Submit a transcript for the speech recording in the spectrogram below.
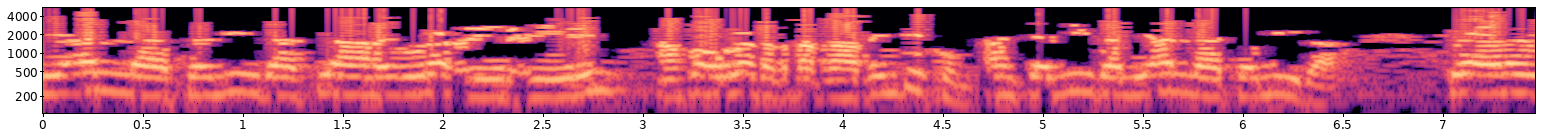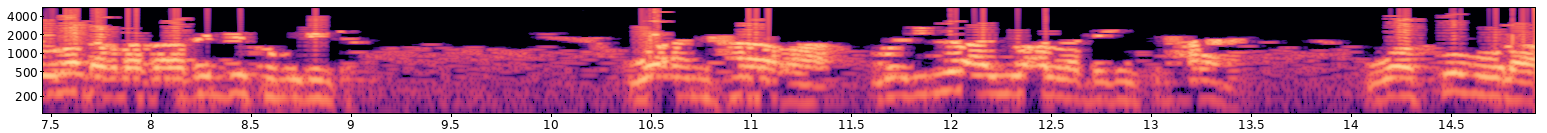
lianlaa tamiida si aanay ula ciirciirin amba ula dhaqdhaqaaqin bikum. An tamiida lianlaa tamiida si aanay ula dhaqdhaqaaqin bikum idinka. Wa anhaara wediyo ayuu alla dhigay subxaana wa subula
